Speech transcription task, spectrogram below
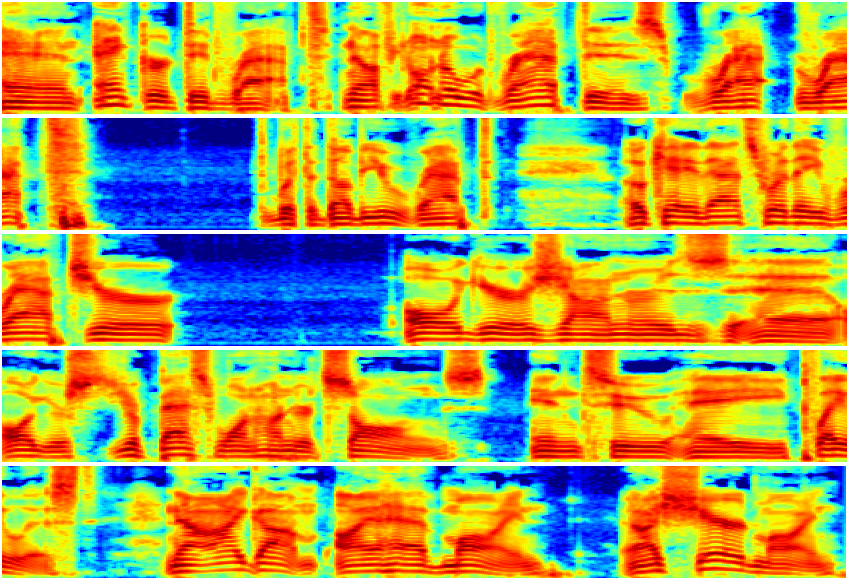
and Anchor did wrapped. Now, if you don't know what wrapped is, rap, wrapped with the W, wrapped. Okay, that's where they've wrapped your all your genres, uh, all your your best 100 songs into a playlist. Now, I got I have mine, and I shared mine.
